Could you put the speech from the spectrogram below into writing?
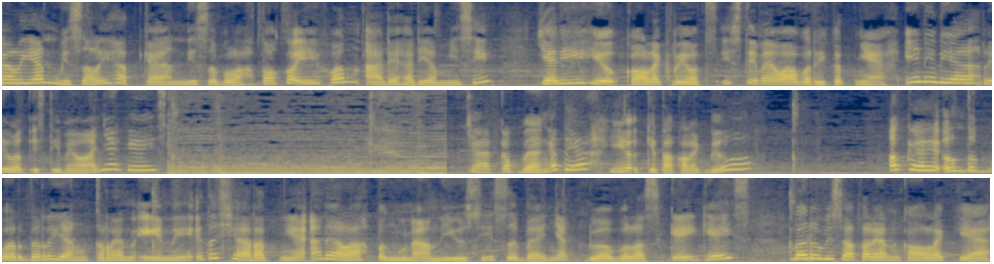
Kalian bisa lihat kan di sebelah toko event ada hadiah misi. Jadi yuk collect rewards istimewa berikutnya. Ini dia reward istimewanya guys. Cakep banget ya. Yuk kita collect dulu. Oke, okay, untuk border yang keren ini itu syaratnya adalah penggunaan UC sebanyak 12k guys Baru bisa kalian collect ya,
